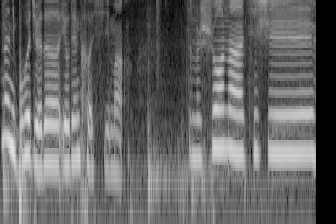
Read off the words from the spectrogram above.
那你不会觉得有点可惜吗？怎么说呢？其实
